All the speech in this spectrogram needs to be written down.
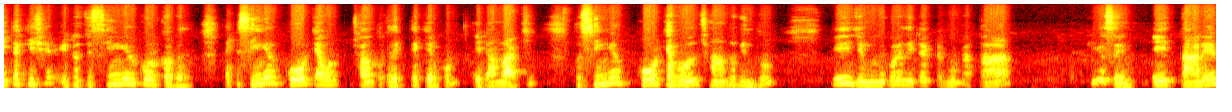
এটা কিসের? এটা হচ্ছে সিঙ্গেল কোর কেবল একটা সিঙ্গেল কোর কেবল সাধারণত দেখতে কীরকম? এটা আমরা আঁকি। তো সিঙ্গেল কোর কেবল সাধারণত কিন্তু এই যে মনে করেন এটা একটা গোটা তার, ঠিক আছে? এই তারের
